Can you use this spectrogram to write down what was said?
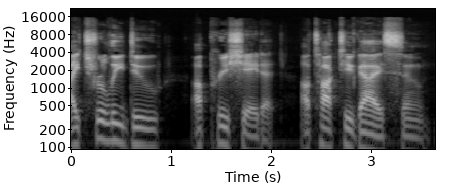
I truly do appreciate it. I'll talk to you guys soon.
